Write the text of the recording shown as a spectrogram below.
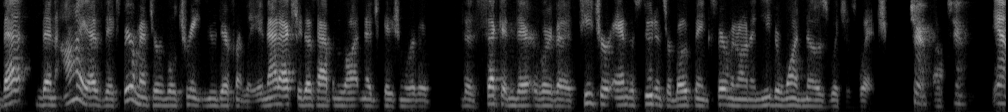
that, then I, as the experimenter, will treat you differently. And that actually does happen a lot in education where the the secondary where the teacher and the students are both being experimented on and neither one knows which is which Sure, Uh, sure. Yeah.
